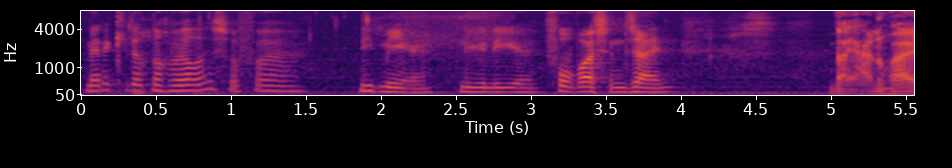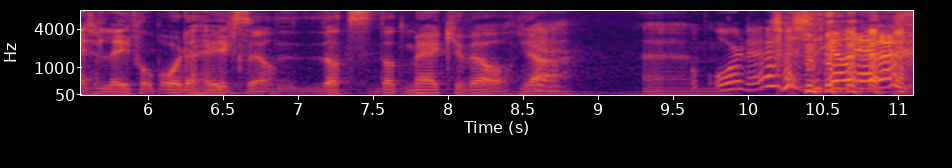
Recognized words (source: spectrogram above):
Merk je dat nog wel eens? Of eh, niet meer, nu jullie eh, volwassen zijn? Nou ja, en hoe hij zijn leven op orde heeft, wel. Dat, dat merk je wel, ja. Ja. Ehm, Op orde? Was het heel erg?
